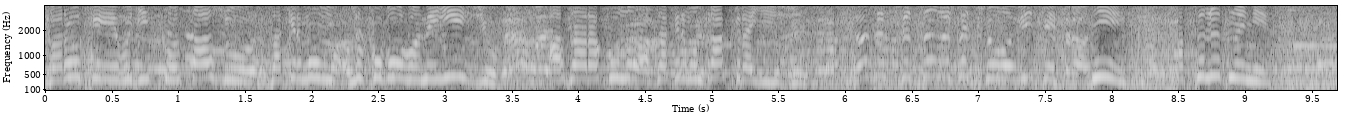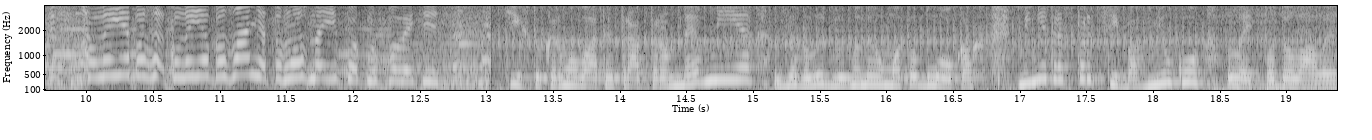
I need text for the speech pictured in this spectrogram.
Два роки водійського стажу за кермом легкового не їжджу, а за рахунок за кермом трактора їжджу. Кажуть, що це лише чоловічий трактор. Ні, абсолютно в космос полетіти. Ті, хто кермувати трактором не вміє, завели двигуни у мотоблоках. Міні-тракторці багнюку ледь подолали.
